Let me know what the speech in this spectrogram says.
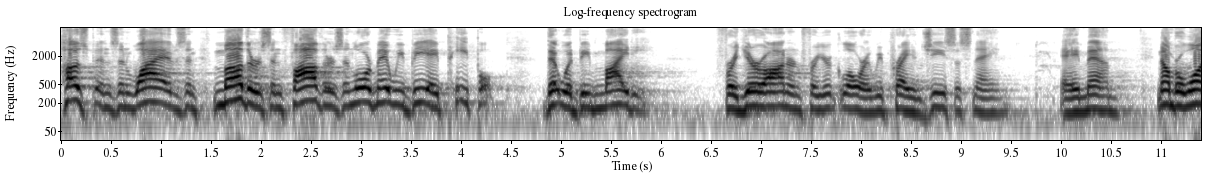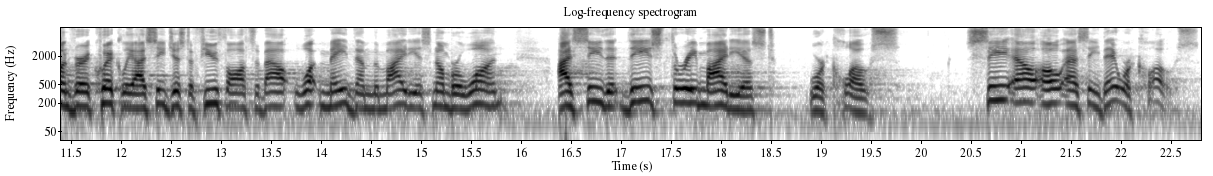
husbands and wives and mothers and fathers. And Lord, may we be a people that would be mighty for your honor and for your glory. We pray in Jesus' name. Amen. Number one, very quickly, I see just a few thoughts about what made them the mightiest. Number one, I see that these three mightiest were close. C L O S E, they were close.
